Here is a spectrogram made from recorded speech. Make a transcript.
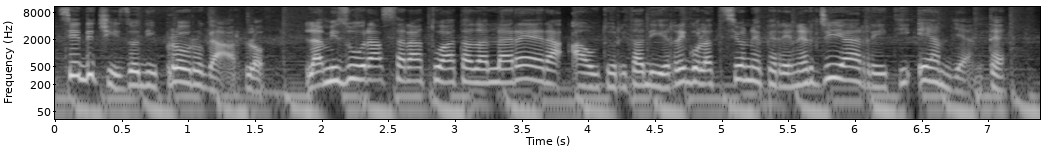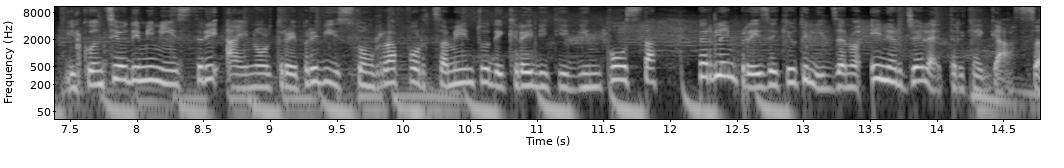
si è deciso di prorogarlo. La misura sarà attuata dall'ARERA, Autorità di Regolazione per Energia, Reti e Ambiente. Il Consiglio dei Ministri ha inoltre previsto un rafforzamento dei crediti d'imposta per le imprese che utilizzano energia elettrica e gas.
